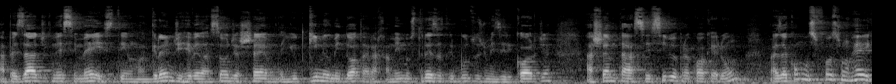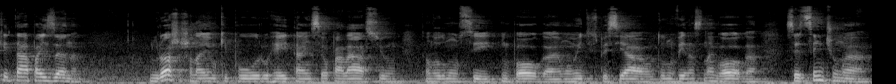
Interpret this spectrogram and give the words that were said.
apesar de que nesse mês tem uma grande revelação de Hashem, da Yud Gimel Midot Arachamim, os três atributos de misericórdia, Hashem está acessível para qualquer um, mas é como se fosse um rei que está a paisana. No Rosh Hashanah Yom Kippur, o rei está em seu palácio, então todo mundo se empolga, é um momento especial, todo mundo vem na sinagoga, você sente uma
